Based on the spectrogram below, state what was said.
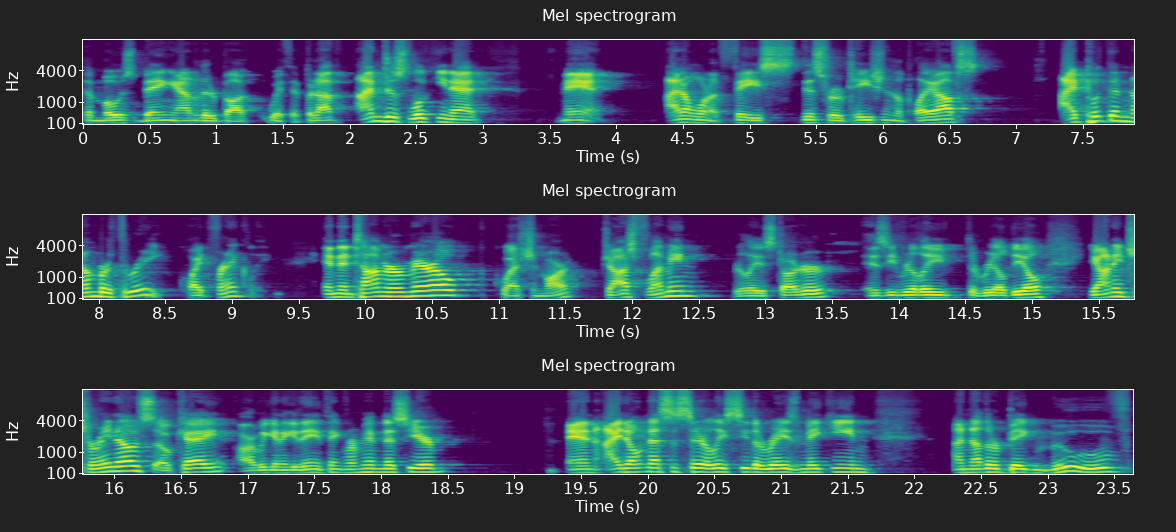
the most bang out of their buck with it. But I'm I'm just looking at man. I don't want to face this rotation in the playoffs. I put them number three, quite frankly. And then Tommy Romero, question mark. Josh Fleming, really a starter? Is he really the real deal? Yonny Chirinos, okay. Are we going to get anything from him this year? And I don't necessarily see the Rays making another big move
